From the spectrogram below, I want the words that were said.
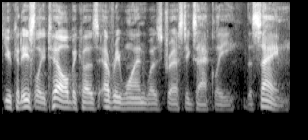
you could easily tell because everyone was dressed exactly the same.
